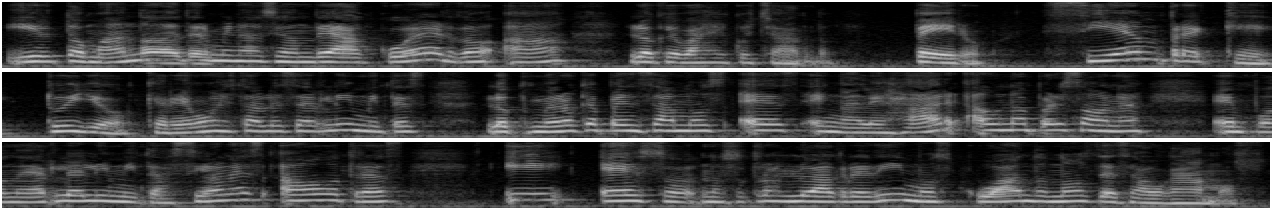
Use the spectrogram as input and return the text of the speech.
ir tomando determinación de acuerdo a lo que vas escuchando. Pero siempre que tú y yo queremos establecer límites, lo primero que pensamos es en alejar a una persona, en ponerle limitaciones a otras y eso nosotros lo agredimos cuando nos desahogamos.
